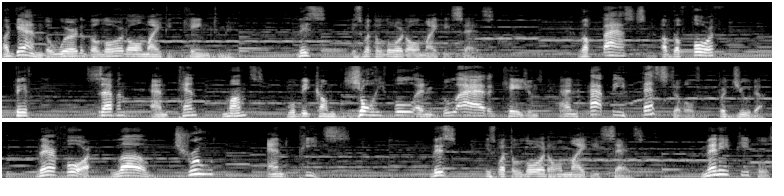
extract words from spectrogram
Again the word of the Lord Almighty came to me. This is what the Lord Almighty says. The fasts of the fourth, fifth, seventh, and tenth months will become joyful and glad occasions and happy festivals for Judah. Therefore, love truth and peace. This is what the Lord Almighty says. Many peoples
